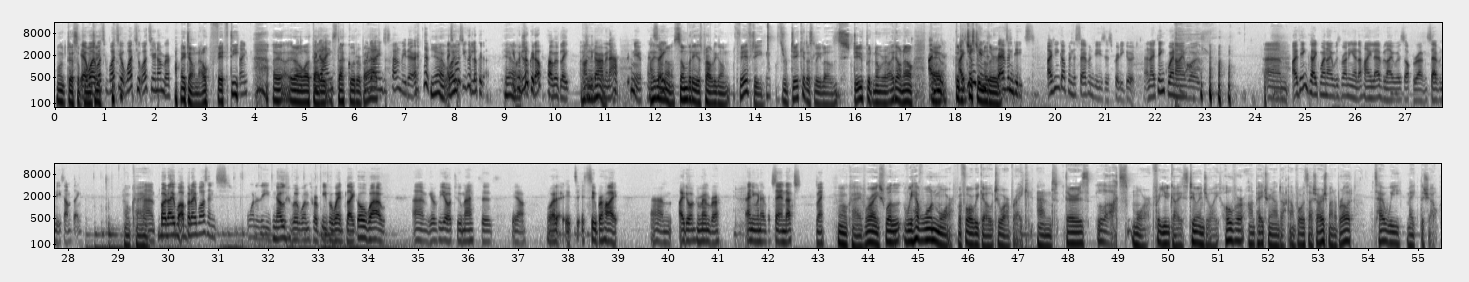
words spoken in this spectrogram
Well, Yeah, disappointing. why, what's what's your what's your what's your number? I don't know. 50? I, I- I, don't know what that is. dying- Is that good or You're bad? dying to tell me there. Yeah, I well, suppose you could look it up. yeah, you could look it up probably on the know. Garmin app, couldn't you? I don't know. Somebody is probably going 50. It's ridiculously low. It's stupid number. I don't know. I, Uh, but I it's just think another. in the seventies. I think up in the seventies is pretty good, and I think when I was, um, I think like when I was running at a high level, I was up around seventy something. Okay. Um, but I but I wasn't one of these notable ones where people went like, "Oh wow, um, your VO two max is you know what it's it's super high." Um, I don't remember anyone ever saying that to me. Okay, right. Well, we have one more before we go to our break, and there's lots more for you guys to enjoy over on patreon.com forward slash Irishman Abroad. It's how we make the show.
